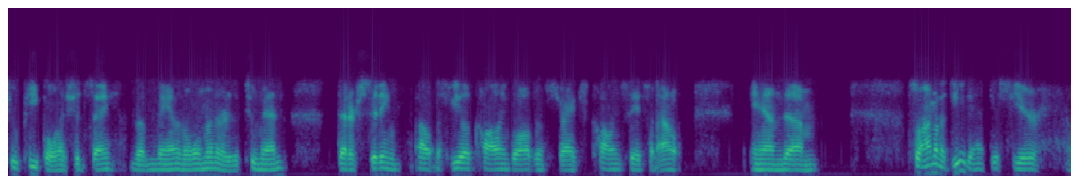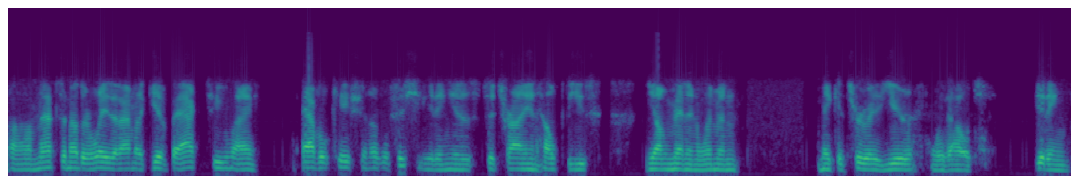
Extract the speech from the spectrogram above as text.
two people, I should say, the man and the woman, or the two men that are sitting out in the field calling balls and strikes, calling safe and out. And um, so I'm going to do that this year. Um, that's another way that I'm going to give back to my avocation of officiating is to try and help these young men and women make it through a year without getting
